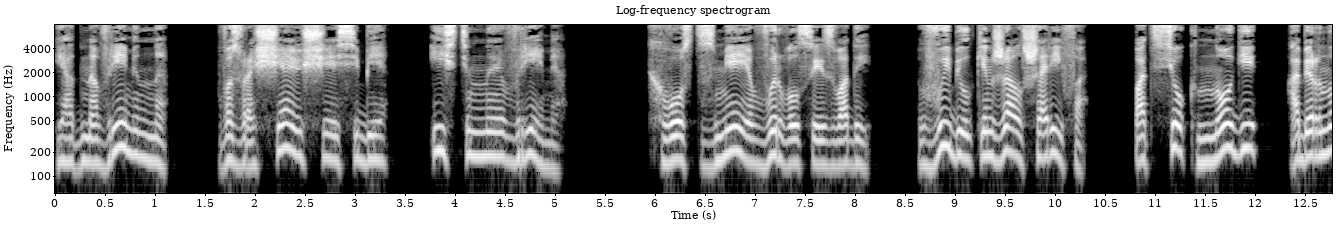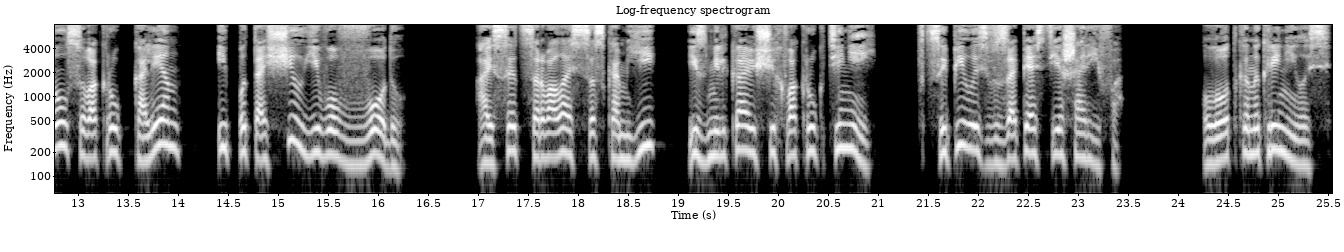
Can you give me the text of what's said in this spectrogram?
и одновременно возвращающее себе истинное время. Хвост змея вырвался из воды, выбил кинжал шарифа, подсек ноги, обернулся вокруг колен и потащил его в воду. Айсет сорвалась со скамьи из мелькающих вокруг теней, вцепилась в запястье шарифа. Лодка накренилась.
